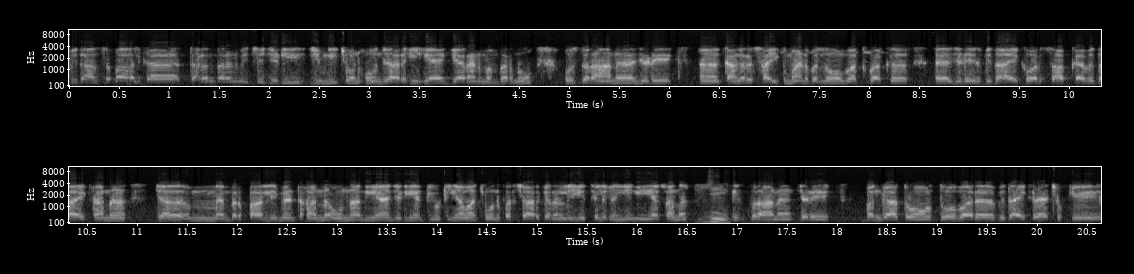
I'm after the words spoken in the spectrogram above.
ਵਿਧਾਨ ਸਭਾ ਹਲਕਾ ਤਰਨਤਾਰਨ ਵਿੱਚ ਜਿਹੜੀ ਜਿਮਨੀ ਚੋਣ ਹੋਣ ਜਾ ਰਹੀ ਹੈ 11 ਨਵੰਬਰ ਨੂੰ ਉਸ ਦੌਰਾਨ ਜਿਹੜੇ ਕਾਂਗਰਸ ਹਾਈ ਕਮਾਂਡ ਵੱਲੋਂ ਵੱਖ-ਵੱਖ ਜਿਹੜੇ ਵਿਧਾਇਕ ਔਰ ਸਾਬਕਾ ਵਿਧਾਇਕ ਹਨ ਜਾਂ ਮੈਂਬਰ ਪਾਰਲੀਮੈਂਟ ਹਨ ਉਹਨਾਂ ਦੀਆਂ ਜਿਹੜੀਆਂ ਡਿਊਟੀਆਂ ਵਾ ਚੋਣ ਪ੍ਰਚਾਰ ਕਰਨ ਲਈ ਇੱਥੇ ਲਗਾਈਆਂ ਗਈਆਂ ਸਨ। ਇਸ ਦੌਰਾਨ ਜਿਹੜੇ ਬੰਗਾ ਤੋਂ ਦੋ ਵਾਰ ਵਿਧਾਇਕ ਰਹਿ ਚੁੱਕੇ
